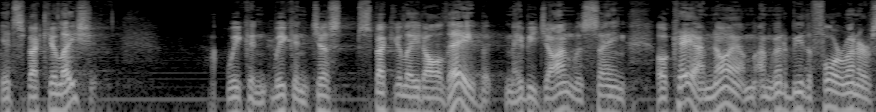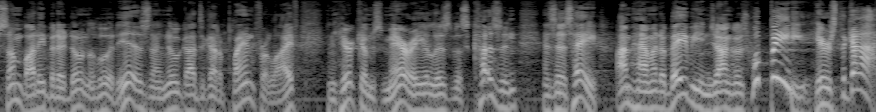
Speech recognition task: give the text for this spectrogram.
it's speculation. We can, we can just speculate all day, but maybe John was saying, okay, I know I'm, I'm going to be the forerunner of somebody, but I don't know who it is, and I know God's got a plan for life. And here comes Mary, Elizabeth's cousin, and says, hey, I'm having a baby. And John goes, whoopee, here's the guy.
